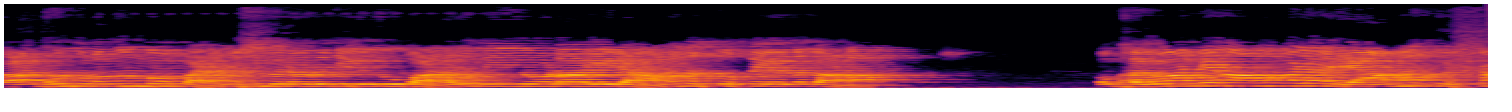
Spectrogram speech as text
കാന്തം തുടങ്ങുമ്പോൾ പരമശിവനോട് ചെയ്തു പാർവതിയോടായി രാമതത്വത്തെ എന്ന് കാണാം. ഭഗവാന്റെ നാമങ്ങൾ രാമകൃഷ്ണ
